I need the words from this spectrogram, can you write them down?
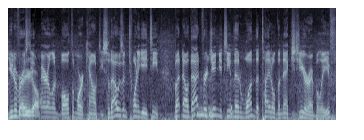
University of Maryland, Baltimore County. So that was in 2018. But now that mm-hmm. Virginia team then won the title the next year, I believe.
